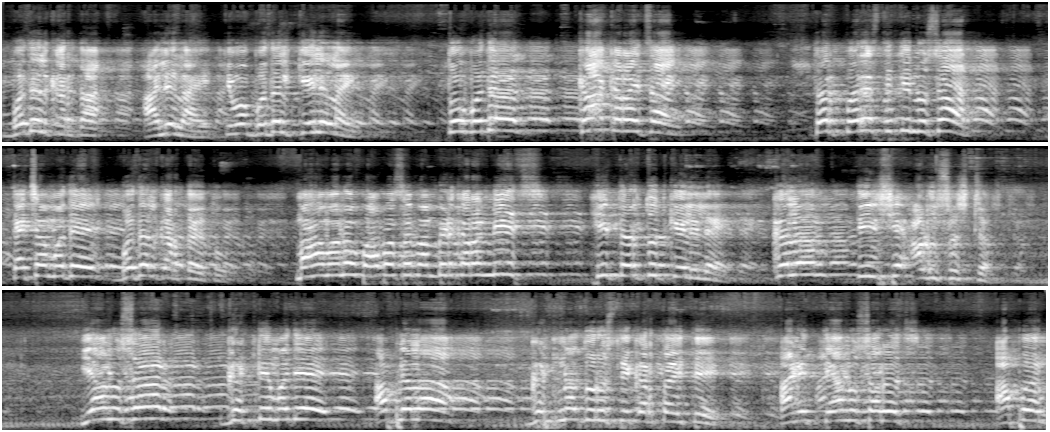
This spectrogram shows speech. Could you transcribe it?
बदल करता आलेला आहे किंवा बदल केलेला आहे. तो बदल का करायचा आहे? तर परिस्थितीनुसार त्याच्यामध्ये बदल करता येतो. महामानव बाबासाहेब आंबेडकरांनीच ही तरतूद केलेली आहे. कलम तीनशे अडुसष्ट. यानुसार घटनेमध्ये आपल्याला घटना दुरुस्ती करता येते आणि त्यानुसारच आपण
